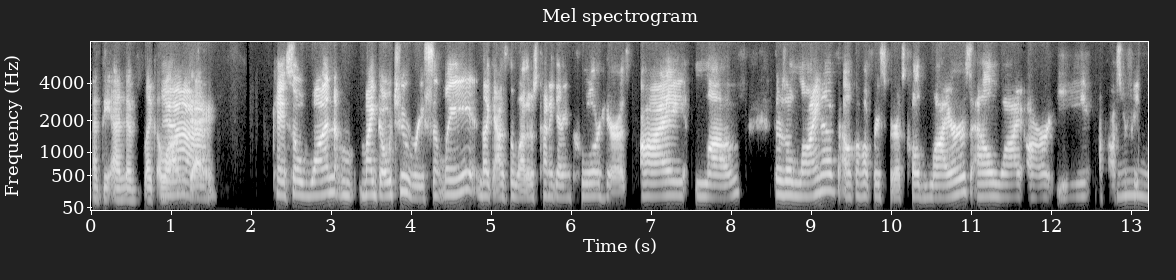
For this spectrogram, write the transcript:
at the end of like a long day Okay, so one, my go-to recently, like as the weather's kind of getting cooler here, is I love. There's a line of alcohol-free spirits called Lyre's, L-Y-R-E apostrophe Mm.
